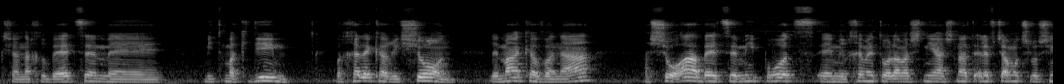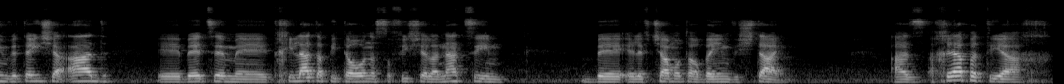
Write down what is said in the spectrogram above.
כשאנחנו בעצם uh, מתמקדים בחלק הראשון. למה הכוונה? השואה בעצם מפרוץ uh, מלחמת העולם השנייה שנת 1939 עד uh, בעצם uh, תחילת הפתרון הסופי של הנאצים ב-1942 אז אחרי הפתיח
